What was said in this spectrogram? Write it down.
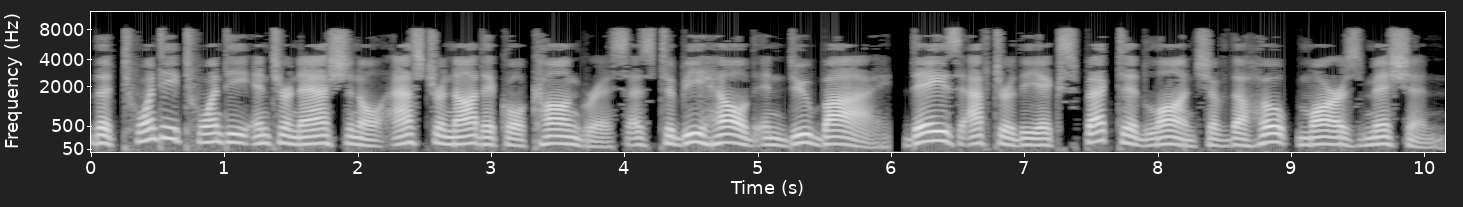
The 2020 International Astronautical Congress is to be held in Dubai, days after the expected launch of the HOPE Mars mission.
